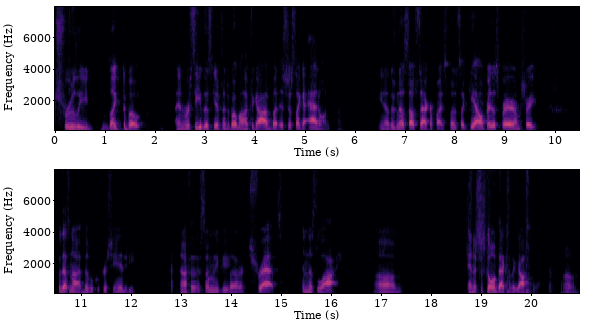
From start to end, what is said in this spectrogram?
truly like devote and receive this gift and devote my life to God, but it's just like an add-on. You know, there's no self-sacrifice, but it's like, yeah, I'll pray this prayer, I'm straight. But that's not biblical Christianity. And I feel like there's so many people that are trapped in this lie. Um, and it's just going back to the gospel. Um,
